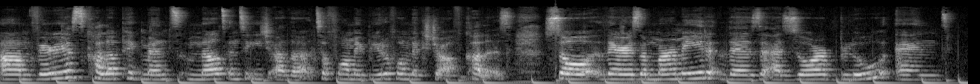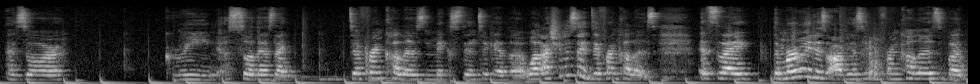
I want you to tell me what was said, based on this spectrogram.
Um, various color pigments melt into each other to form a beautiful mixture of colors. So there's a mermaid, there's azure blue and azure green. So there's like different colors mixed in together. Well, I shouldn't say different colors. It's like the mermaid is obviously different colors, but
